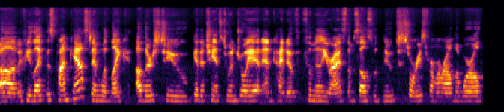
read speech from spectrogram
Um, if you like this podcast and would like others to get a chance to enjoy it and kind of familiarize themselves with new stories from around the world,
